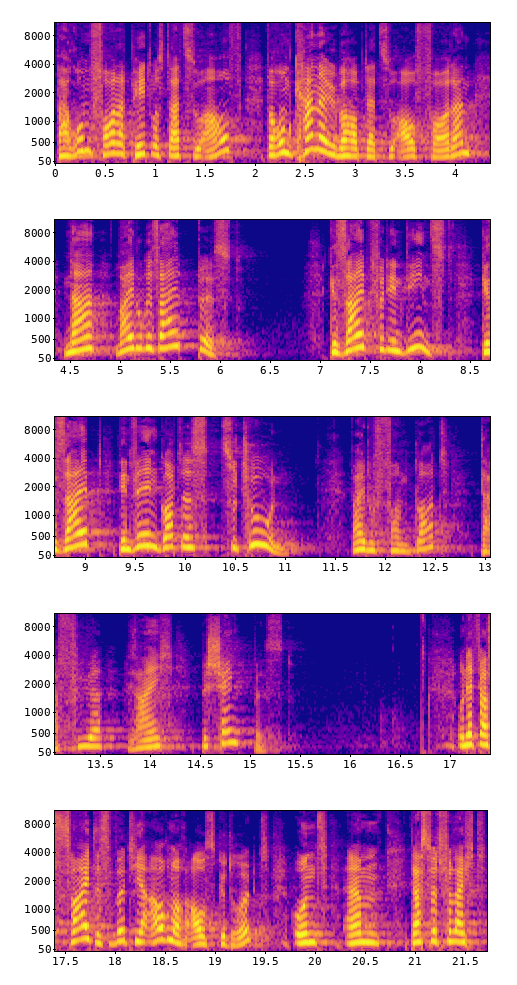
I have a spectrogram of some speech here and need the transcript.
Warum fordert Petrus dazu auf? Warum kann er überhaupt dazu auffordern? Na, weil du gesalbt bist. Gesalbt für den Dienst, gesalbt den Willen Gottes zu tun, weil du von Gott dafür reich beschenkt bist. Und etwas Zweites wird hier auch noch ausgedrückt und ähm, das wird vielleicht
